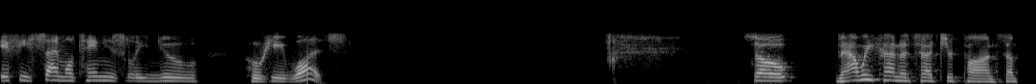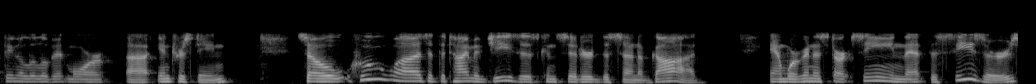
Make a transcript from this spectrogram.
if he simultaneously knew who he was? So now we kind of touch upon something a little bit more uh, interesting. So, who was at the time of Jesus considered the Son of God? And we're going to start seeing that the Caesars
